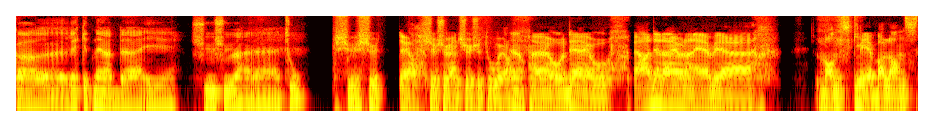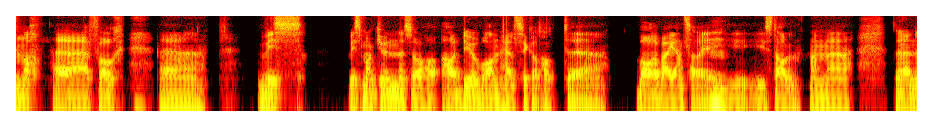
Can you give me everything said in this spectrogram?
dere rykket ned eh, i 2022. 2020, ja, 2021-2022, ja. Ja. Og det er jo Ja, det der er jo den evige vanskelige balansen, da. For eh, hvis, hvis man kunne, så hadde jo Brann helt sikkert hatt eh, bare bergensere i, Mm. i, i stallen. Men eh, så den,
